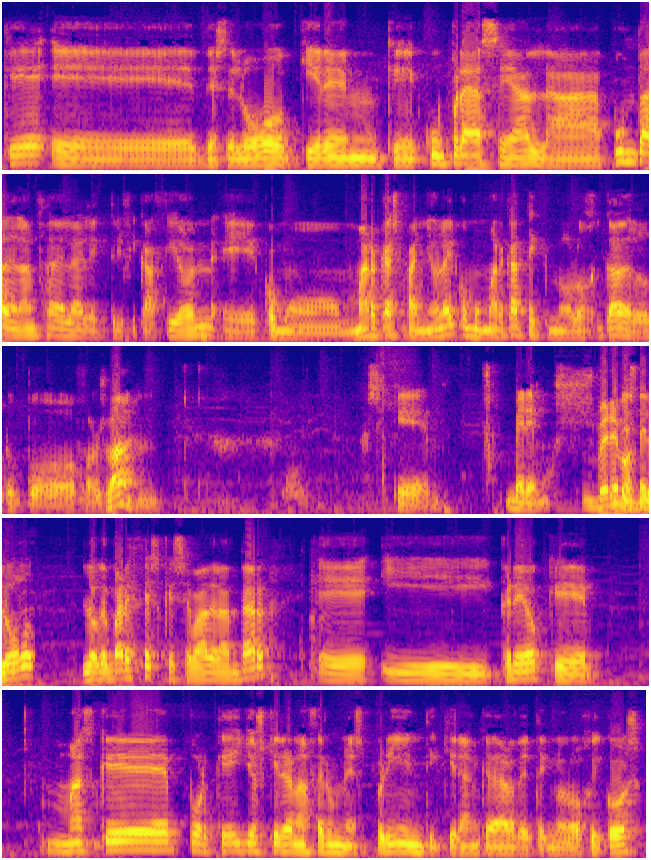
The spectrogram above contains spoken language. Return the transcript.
que eh, desde luego quieren que Cupra sea la punta de lanza de la electrificación eh, como marca española y como marca tecnológica del grupo Volkswagen. Así que veremos. Veremos. Desde luego, lo que parece es que se va a adelantar eh, y creo que más que porque ellos quieran hacer un sprint y quieran quedar de tecnológicos,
